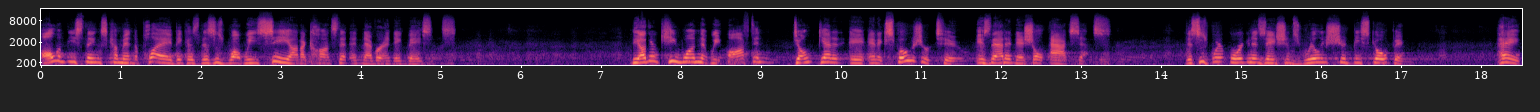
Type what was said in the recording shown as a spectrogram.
All of these things come into play because this is what we see on a constant and never ending basis. The other key one that we often don't get an exposure to is that initial access. This is where organizations really should be scoping. Hey,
